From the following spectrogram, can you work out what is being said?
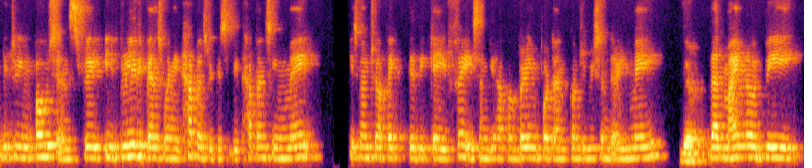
between oceans, it really depends when it happens, because if it happens in May, it's going to affect the decay phase, and you have a very important contribution there in May. Yeah, that might not be,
